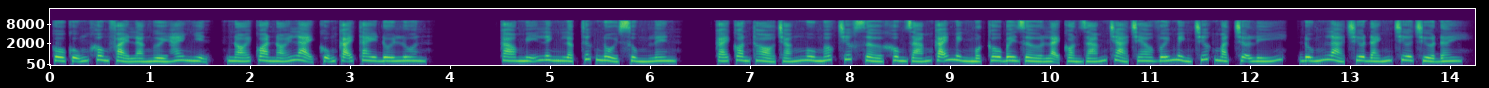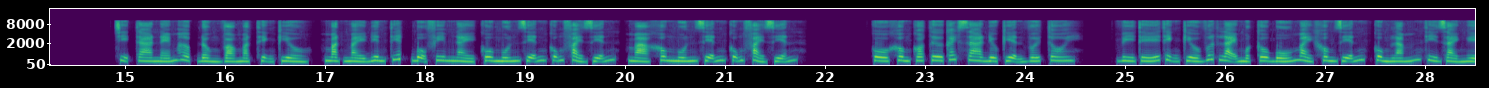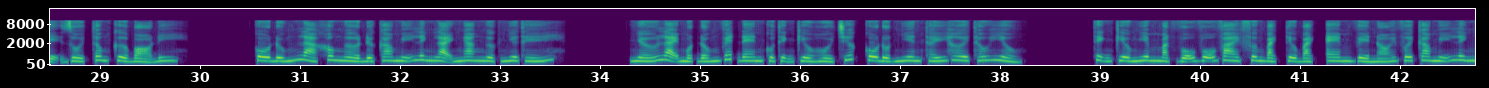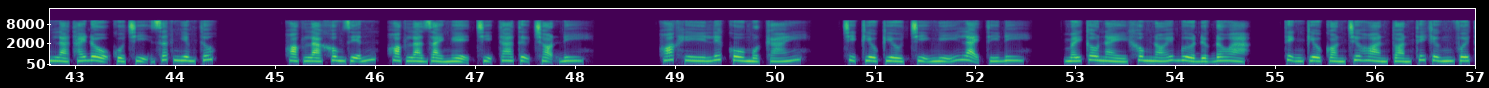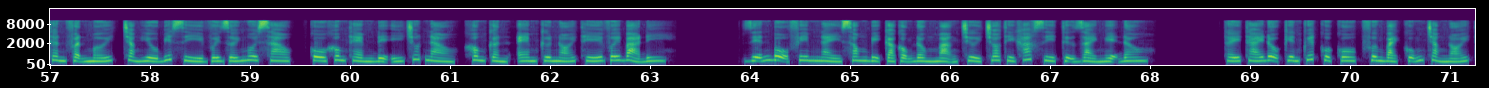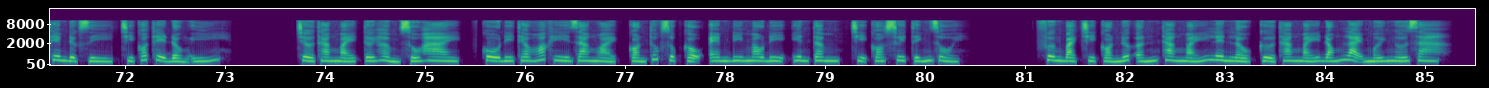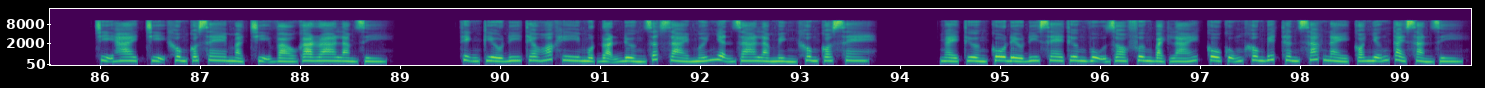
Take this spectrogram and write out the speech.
Cô cũng không phải là người hay nhịn, nói qua nói lại cũng cãi tay đôi luôn. Cao Mỹ Linh lập tức nổi sùng lên. Cái con thỏ trắng ngu ngốc trước giờ không dám cãi mình một câu bây giờ lại còn dám trả treo với mình trước mặt trợ lý, đúng là chưa đánh chưa chừa đây. Chị ta ném hợp đồng vào mặt Thịnh Kiều, mặt mày điên tiết bộ phim này cô muốn diễn cũng phải diễn, mà không muốn diễn cũng phải diễn. Cô không có tư cách ra điều kiện với tôi. Vì thế Thịnh Kiều vứt lại một câu bố mày không diễn, cùng lắm thì giải nghệ rồi tông cửa bỏ đi. Cô đúng là không ngờ được Cao Mỹ Linh lại ngang ngược như thế. Nhớ lại một đống vết đen của Thịnh Kiều hồi trước cô đột nhiên thấy hơi thấu hiểu. Thịnh Kiều nghiêm mặt vỗ vỗ vai Phương Bạch Tiểu Bạch em về nói với Cao Mỹ Linh là thái độ của chị rất nghiêm túc. Hoặc là không diễn, hoặc là giải nghệ chị ta tự chọn đi. Hoắc Hy liếc cô một cái. Chị Kiều Kiều chị nghĩ lại tí đi. Mấy câu này không nói bừa được đâu ạ. À. Thịnh Kiều còn chưa hoàn toàn thích ứng với thân phận mới, chẳng hiểu biết gì với giới ngôi sao, cô không thèm để ý chút nào, không cần em cứ nói thế với bà đi. Diễn bộ phim này xong bị cả cộng đồng mạng chửi cho thì khác gì tự giải nghệ đâu. Thấy thái độ kiên quyết của cô, Phương Bạch cũng chẳng nói thêm được gì, chỉ có thể đồng ý. Chờ thang máy tới hầm số 2, cô đi theo Hoắc Hy ra ngoài, còn thúc giục cậu em đi mau đi, yên tâm, chị có suy tính rồi. Phương Bạch chỉ còn nước ấn thang máy lên lầu, cửa thang máy đóng lại mới ngớ ra. Chị hai, chị không có xe mà chị vào gara làm gì? Thịnh Kiều đi theo Hoắc Hy một đoạn đường rất dài mới nhận ra là mình không có xe. Ngày thường cô đều đi xe thương vụ do Phương Bạch lái, cô cũng không biết thân xác này có những tài sản gì.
